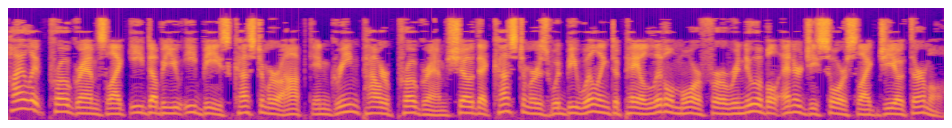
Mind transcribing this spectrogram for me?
Pilot programs like EWEB's Customer Opt-in Green Power program show that customers would be willing to pay a little more for a renewable energy source like geothermal.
